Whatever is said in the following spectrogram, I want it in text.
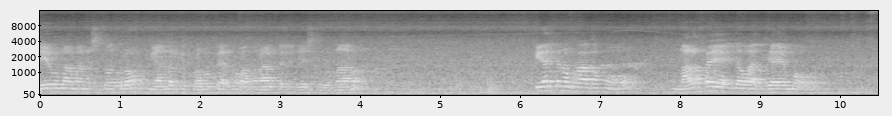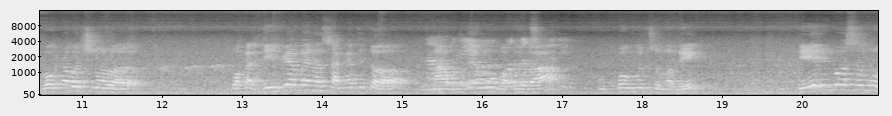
దేవునామాని స్తోత్రం. మీ అందరికీ ప్రభు పేరుకు వందనాలు తెలియజేస్తూ ఉన్నాను. కీర్తన భాగము నలభై ఐదవ అధ్యాయము ఒకటో వచనంలో ఒక దివ్యమైన సంగతితో నా హృదయము బహుగా ఉప్పొంగుచున్నది. దేనికోసము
